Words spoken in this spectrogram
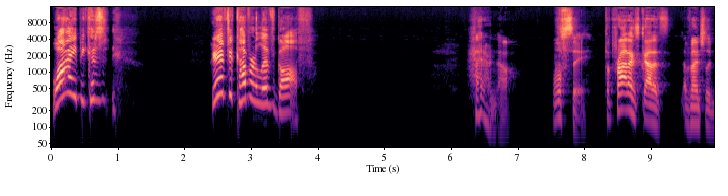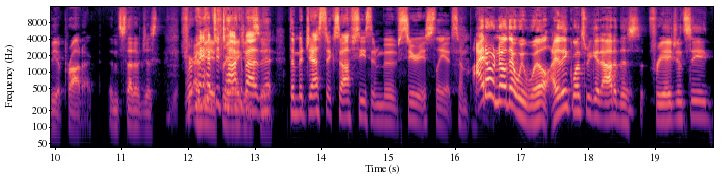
Why? Because we're gonna have to cover LIV golf. I don't know. We'll see. The product's got to eventually be a product instead of just. We're gonna have to talk about agency. the, the Majesticks offseason moves seriously at some point. I don't know that we will. I think once we get out of this free agency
